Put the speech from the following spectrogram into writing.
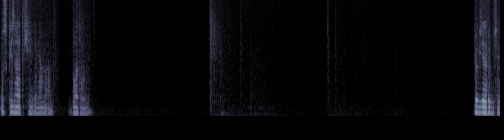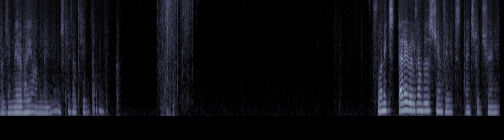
उसके साथ खेलेगा मैं बहुत हो गया। रुक जा रुक जा रुक जा मेरा भाई ऑनलाइन है, उसके साथ खेलता हूँ। फोनिक्स अरे welcome to the stream Phoenix thanks for joining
